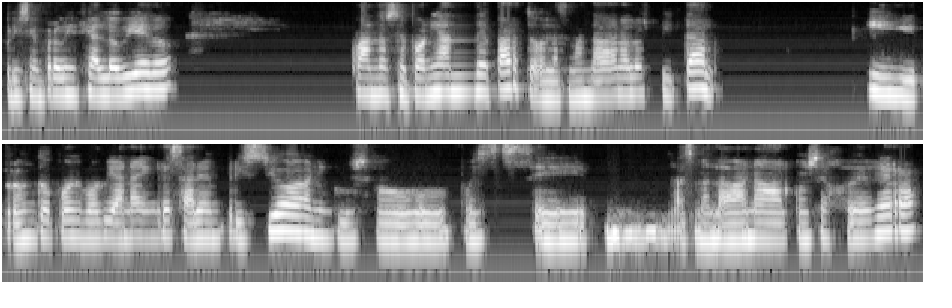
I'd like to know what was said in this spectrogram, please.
prisión provincial de Oviedo. Cuando se ponían de parto, las mandaban al hospital y pronto pues volvían a ingresar en prisión, incluso pues las mandaban al Consejo de Guerra.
